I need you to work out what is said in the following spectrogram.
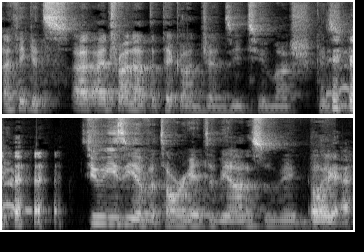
I think it's. I, I, try not to pick on Gen Z too much because too easy of a target, to be honest with me. But, oh yeah.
